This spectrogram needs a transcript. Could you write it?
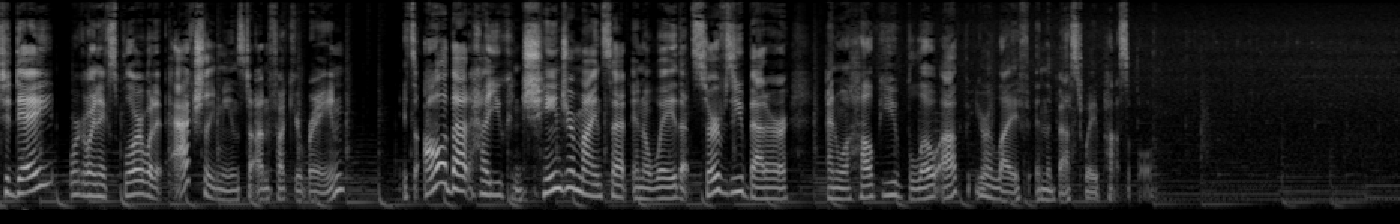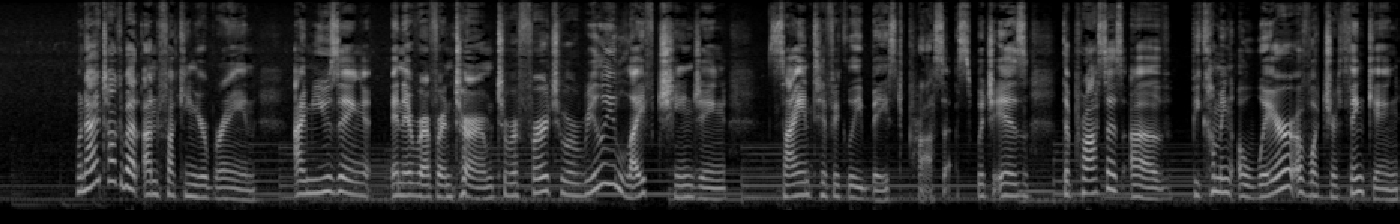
Today, we're going to explore what it actually means to unfuck your brain. It's all about how you can change your mindset in a way that serves you better and will help you blow up your life in the best way possible. When I talk about unfucking your brain, I'm using an irreverent term to refer to a really life changing scientifically based process, which is the process of becoming aware of what you're thinking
